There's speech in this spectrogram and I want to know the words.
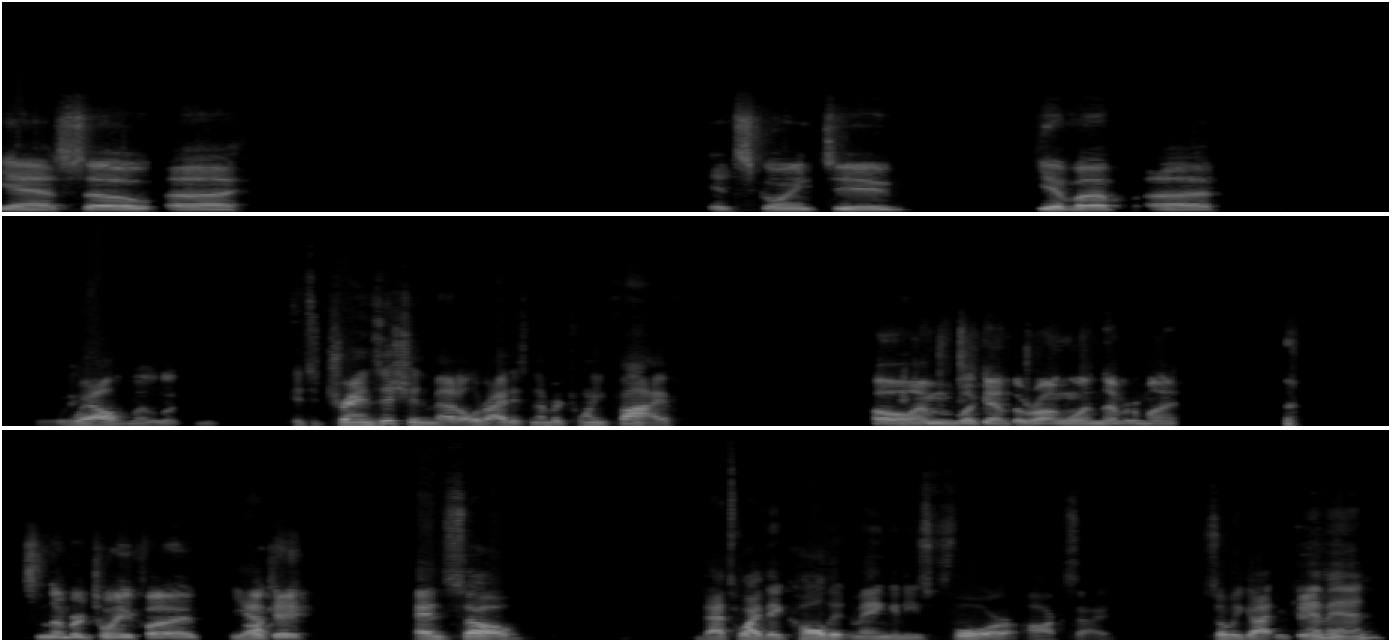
Yeah, so, uh, it's going to give up, uh, wait, Well- am I looking? It's a transition metal, right? It's number 25. Oh, I'm looking at the wrong one. Never mind. It's number 25. Yeah. Okay. And so that's why they called it manganese 4 oxide. So we got Okay. Mn,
